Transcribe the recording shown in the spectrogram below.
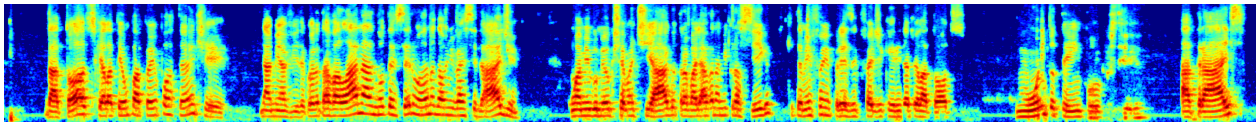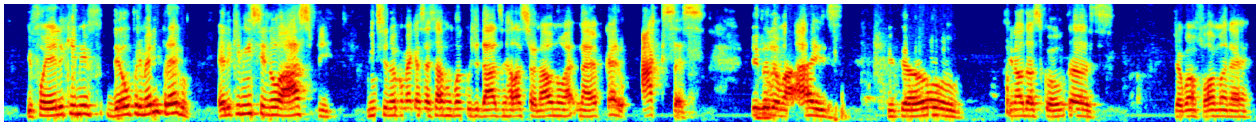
da TOTS, que ela tem um papel importante na minha vida. Quando eu estava lá na, no terceiro ano da universidade, um amigo meu que chama Tiago trabalhava na Microsiga, que também foi uma empresa que foi adquirida pela TOTS muito tempo atrás. E foi ele que me deu o primeiro emprego. Ele que me ensinou ASP, me ensinou como é que acessava um banco de dados relacional. No, na época era o Access e tudo mais. Então, final das contas, de alguma forma, né,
